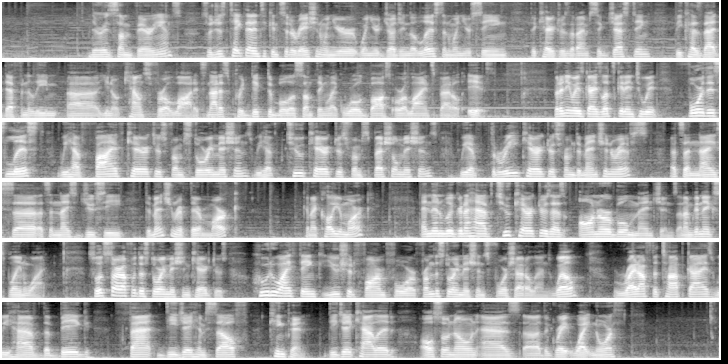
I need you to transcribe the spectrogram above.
there is some variance. So just take that into consideration when you're when you're judging the list and when you're seeing the characters that I'm suggesting, because that definitely uh, you know counts for a lot. It's not as predictable as something like World Boss or Alliance Battle is. But anyways, guys, let's get into it. For this list, we have five characters from story missions. We have two characters from special missions. We have three characters from dimension rifts. That's a nice, uh, that's a nice juicy dimension rift there, Mark. Can I call you Mark? And then we're gonna have two characters as honorable mentions, and I'm gonna explain why. So let's start off with the story mission characters. Who do I think you should farm for from the story missions for Shadowlands? Well, right off the top, guys, we have the big fat DJ himself, Kingpin. DJ Khaled, also known as uh, the Great White North.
